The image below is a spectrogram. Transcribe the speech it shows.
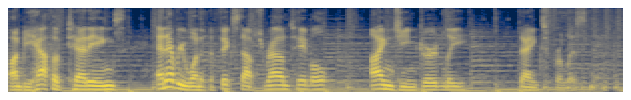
On behalf of Ted Ings and everyone at the Fixed Ops Roundtable, I'm Gene Girdley. Thanks for listening.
